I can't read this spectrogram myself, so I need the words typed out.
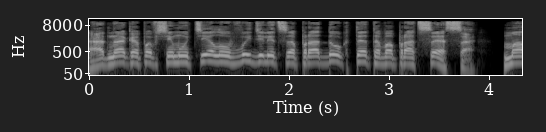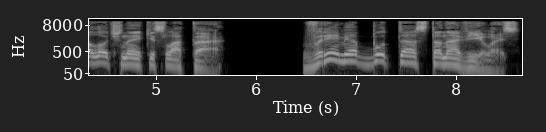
Однако по всему телу выделится продукт этого процесса — молочная кислота. Время будто остановилось.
